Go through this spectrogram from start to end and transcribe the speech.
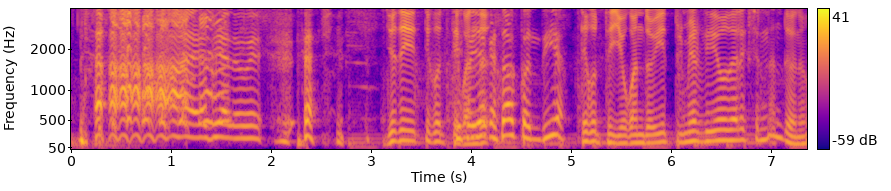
Decían los güeyes. Yo te, te conté Que se había cuando, casado con Díaz. te conté yo cuando vi el primer video de Alex Hernández, ¿o no?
